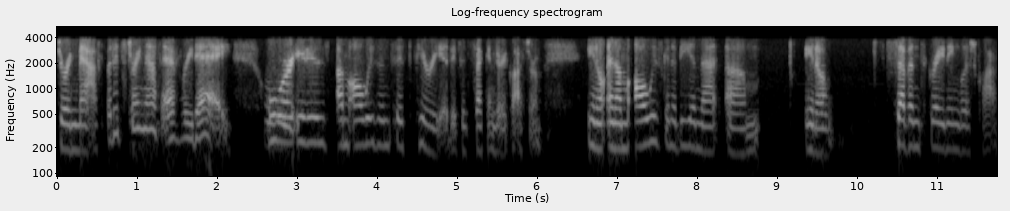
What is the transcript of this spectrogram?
during math, but it's during math every day. Mm-hmm. or it is I'm always in fifth period if it's secondary classroom, you know, and I'm always going to be in that um, you know seventh grade English class.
